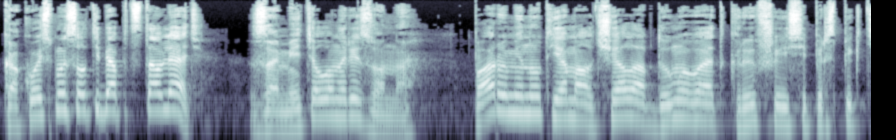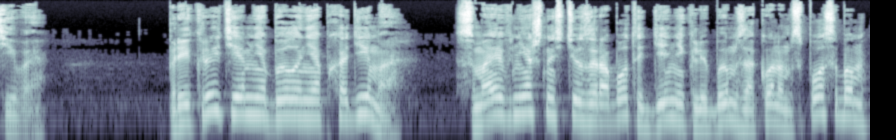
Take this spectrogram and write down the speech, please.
Какой смысл тебя подставлять?» Заметил он резонно. Пару минут я молчала, обдумывая открывшиеся перспективы. Прикрытие мне было необходимо — с моей внешностью заработать денег любым законным способом,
